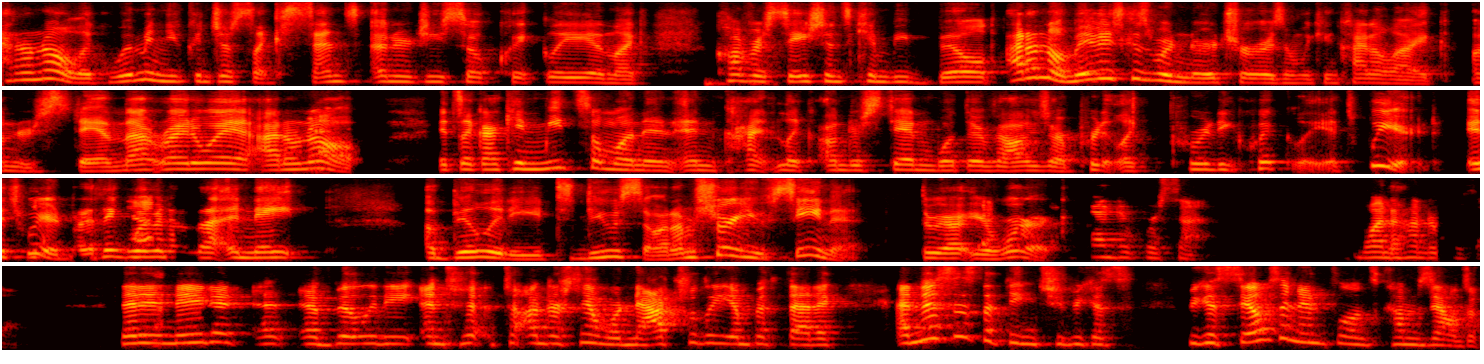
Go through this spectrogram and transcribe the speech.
i don't know like women you can just like sense energy so quickly and like conversations can be built. I don't know maybe it's because we're nurturers and we can kind of like understand that right away. I don't know. It's like i can meet someone and, and kind of like understand what their values are pretty like pretty quickly. It's weird. It's weird but i think yeah. women have that innate ability to do so and i'm sure you've seen it throughout your work. 100% 100% that innate ability and to, to understand we're naturally empathetic. And this is the thing too, because because sales and influence comes down to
